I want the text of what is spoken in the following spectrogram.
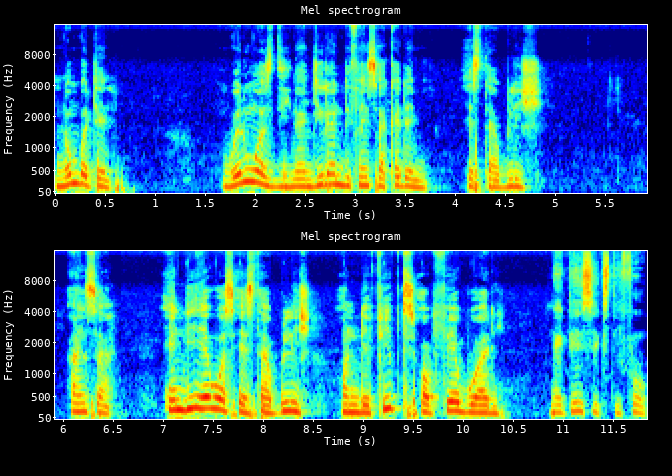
Number 10. When was the Nigerian Defence Academy established? Answer. NDA was established on the 5th of February 1964.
